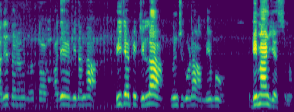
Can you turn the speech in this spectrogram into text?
అదే తర అదే విధంగా బీజేపీ జిల్లా నుంచి కూడా మేము డిమాండ్ చేస్తున్నాం.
